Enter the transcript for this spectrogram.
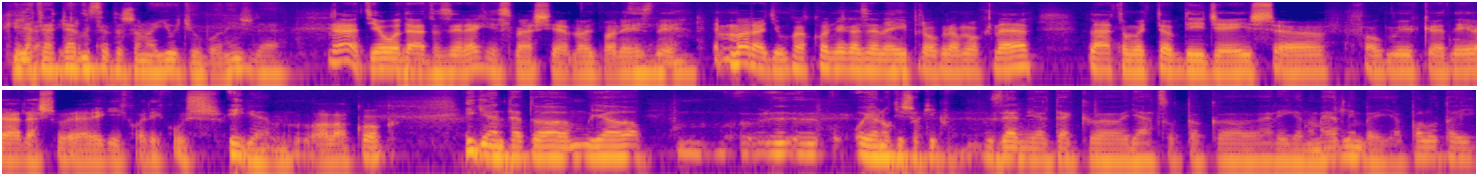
Ki Illetve természetesen a YouTube-on is, de... Hát jó, de hát azért egész más ilyen nagyban nézni. Igen. Maradjunk akkor még a zenei programoknál. Látom, hogy több DJ is fog működni, ráadásul elég ikonikus Igen. alakok. Igen, tehát a, ugye a, olyanok is, akik zenéltek, játszottak régen a Merlinbe, így a Palotai,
